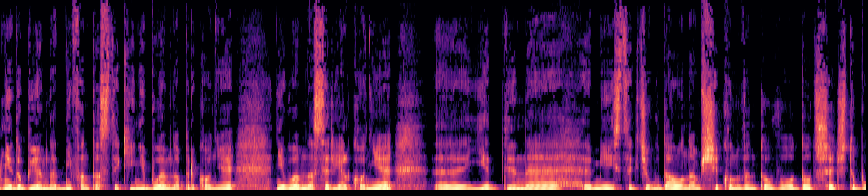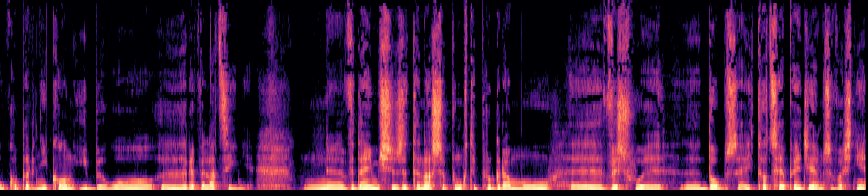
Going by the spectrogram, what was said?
nie dobiłem na Dni Fantastyki, nie byłem na Prykonie, nie byłem na Serialkonie. E, jedyne miejsce, gdzie udało nam się konwentowo dotrzeć, to był Kopernikon i było e, rewelacyjnie. E, wydaje mi się, że te nasze punkty programu wyszły dobrze i to, co ja powiedziałem, że właśnie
